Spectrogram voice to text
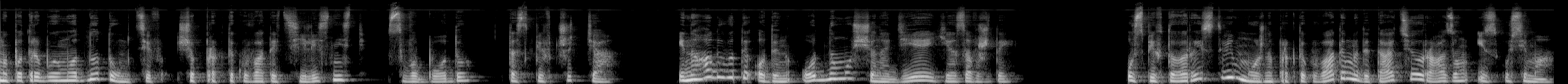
Ми потребуємо однодумців, щоб практикувати цілісність, свободу та співчуття і нагадувати один одному, що надія є завжди. У співтоваристві можна практикувати медитацію разом із усіма.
